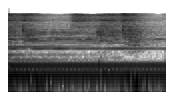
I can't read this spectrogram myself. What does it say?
Música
